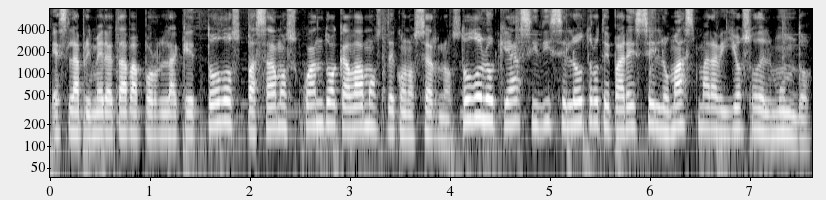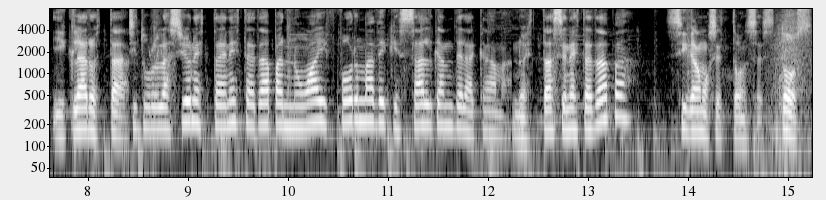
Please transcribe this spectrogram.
Es la primera etapa por la que todos pasamos cuando acabamos de conocernos. Todo lo que hace y dice el otro te parece lo más maravilloso del mundo. Y claro está, si tu relación está en esta etapa no hay forma de que salgan de la cama. ¿No estás en esta etapa? Sigamos entonces. 2.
